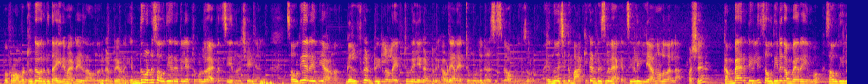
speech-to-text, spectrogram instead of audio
അപ്പോൾ പ്രോമോട്ടർക്ക് അവർക്ക് ധൈര്യമായിട്ട് എഴുതാവുന്ന ഒരു കൺട്രിയാണ് എന്തുകൊണ്ട് സൗദി അറേബ്യയിൽ ഏറ്റവും കൂടുതൽ വാക്കൻസി എന്ന് വെച്ച് കഴിഞ്ഞാൽ സൗദി അറേബ്യ ആണ് ഗൾഫ് കൺട്രിയിലുള്ള ഏറ്റവും വലിയ കൺട്രി അവിടെയാണ് ഏറ്റവും കൂടുതൽ നഴ്സസിന്റെ ഓപ്പണിങ്സ് ഉള്ളത്. എന്ന് വെച്ചിട്ട് ബാക്കി കൺട്രീസിൽ വാക്കൻസികൾ ഇല്ല എന്നുള്ളതല്ല. പക്ഷേ കമ്പാരിറ്റീവ്ലി സൗദീനെ കമ്പയർ ചെയ്യുമ്പോൾ സൗദിയിൽ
